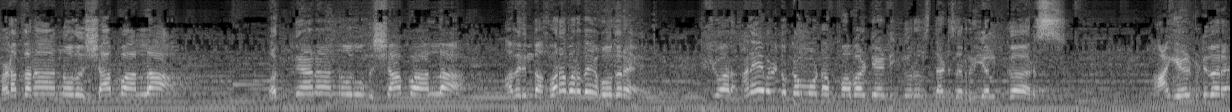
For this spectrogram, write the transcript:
ಬಡತನ ಅನ್ನೋದು ಶಾಪ ಅಲ್ಲ. ಅಜ್ಞಾನ ಅನ್ನೋದು ಒಂದು ಶಾಪ ಅಲ್ಲ. ಅದರಿಂದ ಹೊರಬರದೆ ಹೋದರೆ you are unable to come out of poverty and ignorance that is a real curse ಹಾಗೆ ಹೇಳ್ಬಿಟ್ಟಿದ್ದಾರೆ.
